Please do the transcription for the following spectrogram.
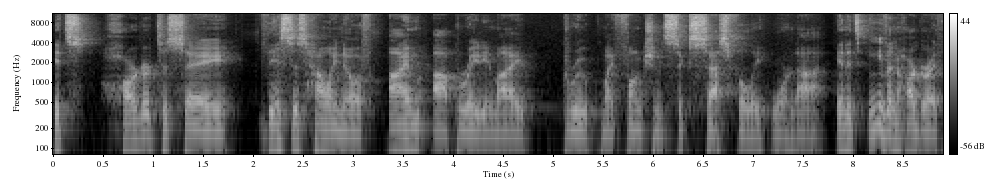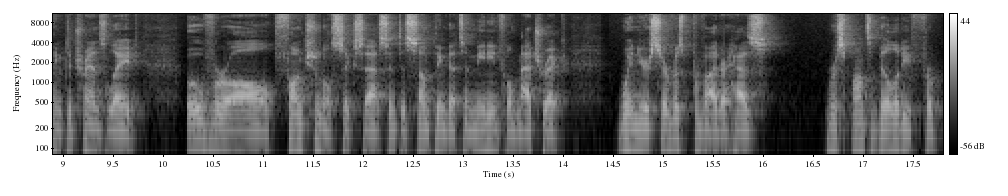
It's harder to say, this is how I know if I'm operating my group, my function successfully or not. And it's even harder, I think, to translate overall functional success into something that's a meaningful metric when your service provider has responsibility for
